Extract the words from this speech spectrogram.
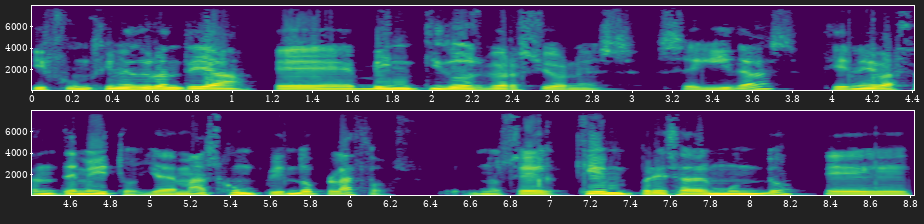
y funcione durante ya eh, 22 versiones seguidas, tiene bastante mérito y además cumpliendo plazos. No sé qué empresa del mundo eh,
